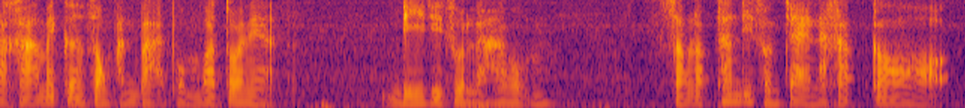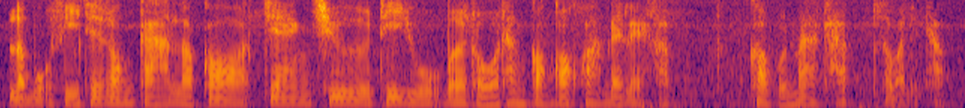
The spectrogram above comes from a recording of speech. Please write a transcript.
ราคาไม่เกิน 2,000 บาท ผมว่าตัวเนี้ยดีที่สุดแล้วครับผมสำหรับท่านที่สนใจนะครับ ก็ระบุสีที่ต้องการ แล้วก็แจ้งชื่อที่อยู่เบอร์โทรทางกล่องข้อความได้เลยครับ ขอบคุณมากครับ สวัสดีครับ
